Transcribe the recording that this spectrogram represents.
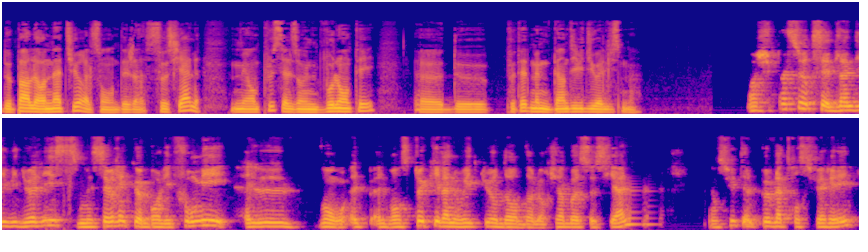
de par leur nature, elles sont déjà sociales, mais en plus, elles ont une volonté euh, de peut-être même d'individualisme. Moi, je suis pas sûr que c'est de l'individualisme, mais c'est vrai que bon, les fourmis, elles vont, elles, vont stocker la nourriture dans, dans leur jabot social. Et ensuite, elles peuvent la transférer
